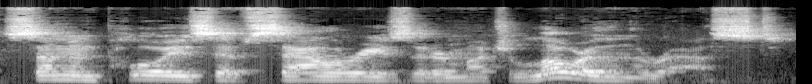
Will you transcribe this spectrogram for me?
some employees have salaries that are much lower than the rest.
